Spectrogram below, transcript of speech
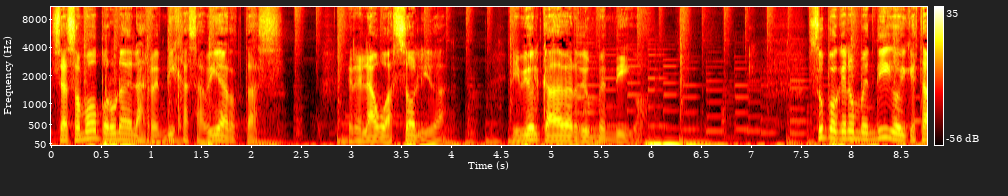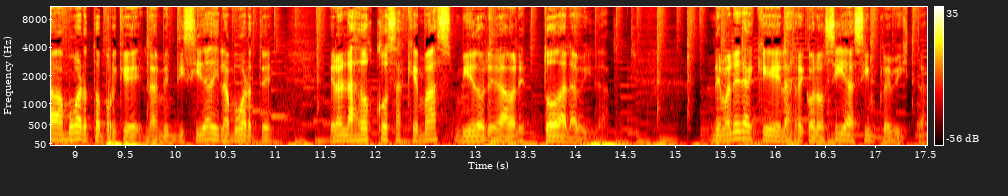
Se asomó por una de las rendijas abiertas en el agua sólida y vio el cadáver de un mendigo. Supo que era un mendigo y que estaba muerto porque la mendicidad y la muerte eran las dos cosas que más miedo le daban en toda la vida. De manera que las reconocía a simple vista.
